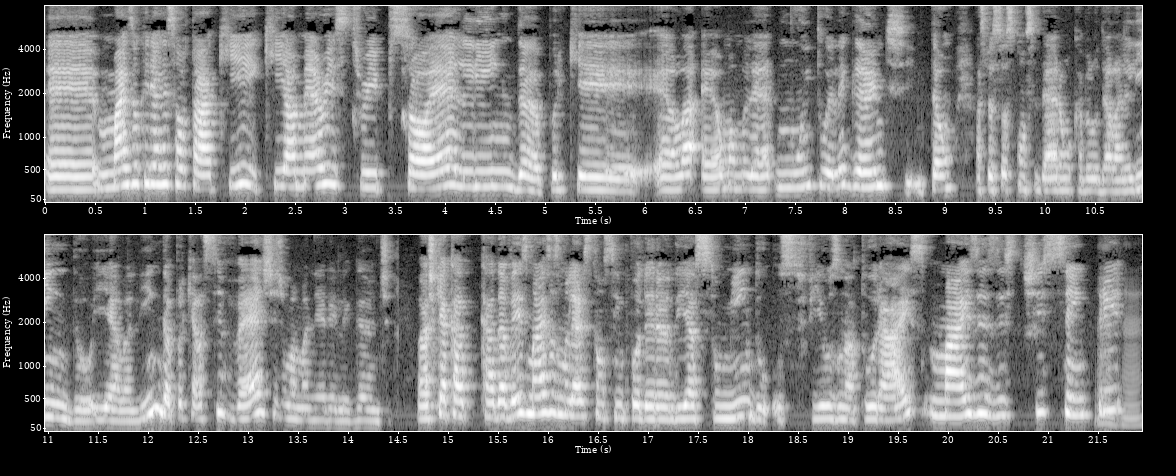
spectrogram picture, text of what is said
É, mas eu queria ressaltar aqui que a Mary Streep só é linda porque ela é uma mulher muito elegante. Então, as pessoas consideram o cabelo dela lindo e ela linda porque ela se veste de uma maneira elegante. Eu acho que a, cada vez mais as mulheres estão se empoderando e assumindo os fios naturais, mas existe sempre uhum.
